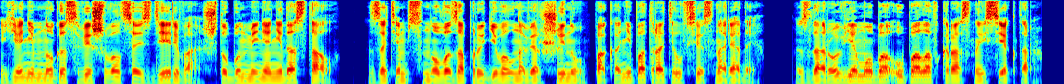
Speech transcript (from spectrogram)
Я немного свешивался с дерева, чтобы он меня не достал, затем снова запрыгивал на вершину, пока не потратил все снаряды. Здоровье моба упало в красный сектор.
